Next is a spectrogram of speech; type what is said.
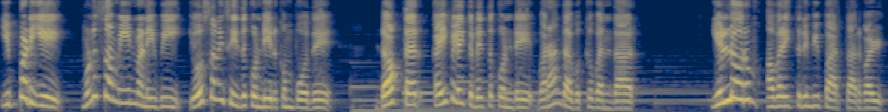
இப்படியே முனுசாமியின் மனைவி யோசனை செய்து கொண்டிருக்கும் போது டாக்டர் கைகளை துடைத்துக்கொண்டே வராந்தாவுக்கு வந்தார். எல்லோரும் அவரை திரும்பி பார்த்தார்கள்.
